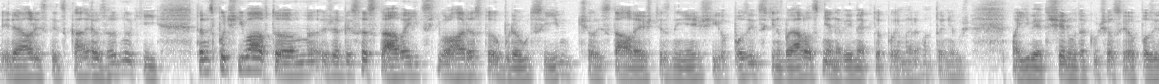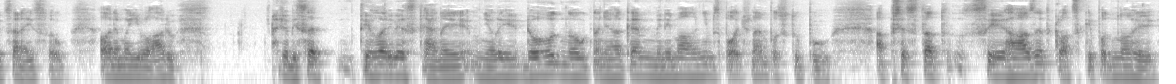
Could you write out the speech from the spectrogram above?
idealistická rozhodnutí. Ten spočívá v tom, že by se stávající vláda s tou budoucí, čili stále ještě z nynější opozicí, nebo já vlastně nevím, jak to pojmenovat, oni už mají většinu, tak už asi opozice nejsou, ale nemají vládu že by se tyhle dvě strany měly dohodnout na nějakém minimálním společném postupu a přestat si házet klacky pod nohy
